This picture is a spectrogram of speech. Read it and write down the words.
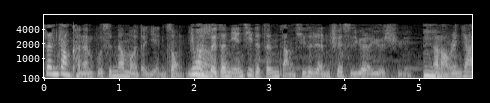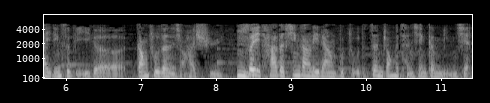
症状可能不是那么的严重，因为随着年纪的增长，嗯、其实人确实越来越虚。嗯、那老人家一定是比一个刚出生的小孩虚，嗯、所以他的心脏力量不足的症状会呈现更明显。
